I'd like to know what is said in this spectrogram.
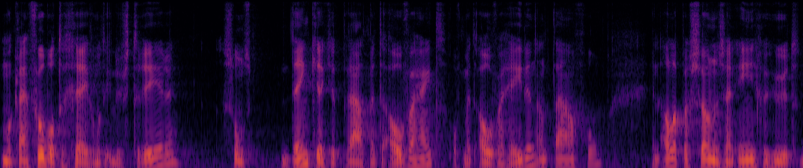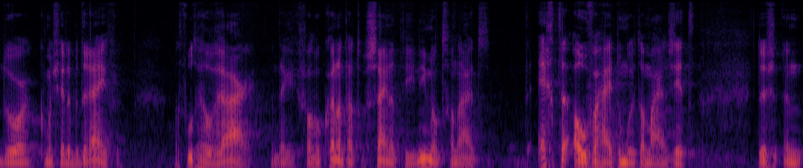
om een klein voorbeeld te geven om te illustreren. Soms denk je dat je praat met de overheid of met overheden aan tafel. En alle personen zijn ingehuurd door commerciële bedrijven. Dat voelt heel raar. Dan denk ik van, hoe kan het nou toch zijn dat hier niemand vanuit de echte overheid, noem het dan maar, zit. Dus een,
